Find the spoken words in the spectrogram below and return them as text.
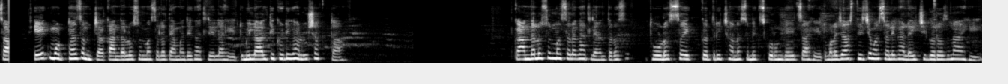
सा एक मोठा चमचा कांदा लसूण मसाला त्यामध्ये घातलेला आहे. तुम्ही लाल तिखटही घालू शकता. कांदा लसूण मसाला घातल्यानंतर थोडंसं एकत्रित छान असं मिक्स करून घ्यायचं आहे. तुम्हाला जास्तीचे मसाले घालायची गरज नाही.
